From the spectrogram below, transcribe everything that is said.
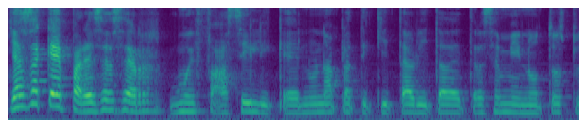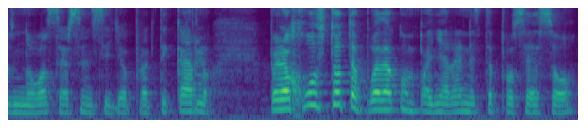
Ya sé que parece ser muy fácil y que en una platiquita ahorita de 13 minutos pues no va a ser sencillo practicarlo, pero justo te puede acompañar en este proceso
